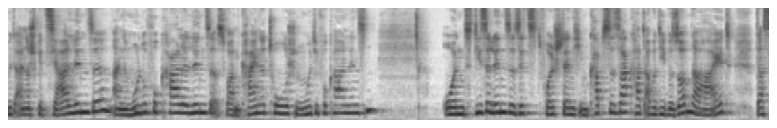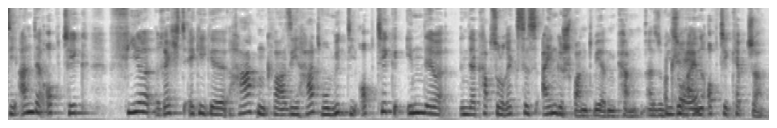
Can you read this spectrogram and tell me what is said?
mit einer Speziallinse, eine monofokale Linse. Es waren keine torischen multifokalen Linsen. Und diese Linse sitzt vollständig im Kapselsack, hat aber die Besonderheit, dass sie an der Optik vier rechteckige Haken quasi hat, womit die Optik in der, in der Capsulorhexis eingespannt werden kann. Also wie okay. so eine Optik Capture.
